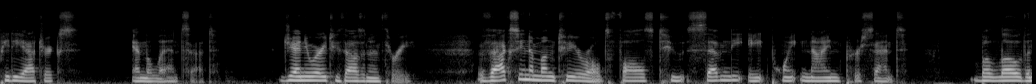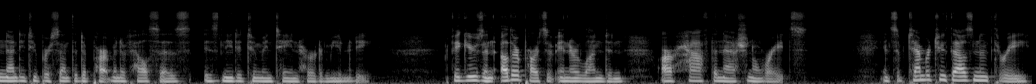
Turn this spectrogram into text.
Pediatrics, and the Lancet. January 2003. Vaccine among two year olds falls to 78.9%, below the 92% the Department of Health says is needed to maintain herd immunity. Figures in other parts of inner London are half the national rates. In September 2003,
